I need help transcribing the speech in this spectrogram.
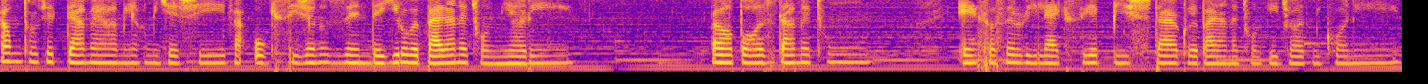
همونطور که دم عمیق می‌کشید و اکسیژن و زندگی رو به بدنتون میارین و با بازدمتون احساس ریلکسی بیشتر روی بدنتون ایجاد می‌کنید.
